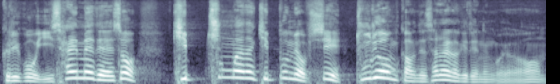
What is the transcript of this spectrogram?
그리고 이 삶에 대해서 기, 충만한 기쁨이 없이 두려움 가운데 살아가게 되는 거예요.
